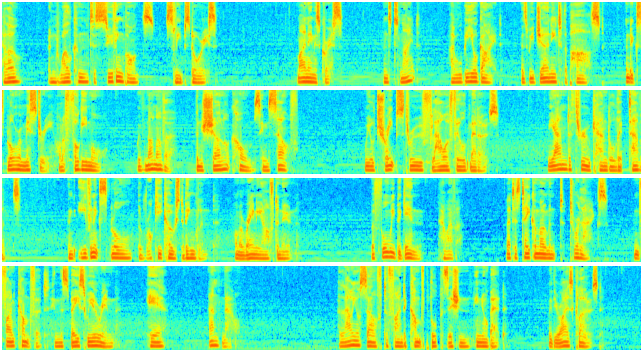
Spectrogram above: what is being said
Hello, and welcome to Soothing Pods Sleep Stories. My name is Chris, and tonight I will be your guide as we journey to the past and explore a mystery on a foggy moor with none other than Sherlock Holmes himself. We'll traipse through flower filled meadows, meander through candle lit taverns, and even explore the rocky coast of England on a rainy afternoon. Before we begin, however, let us take a moment to relax and find comfort in the space we are in, here and now. Allow yourself to find a comfortable position in your bed. With your eyes closed,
